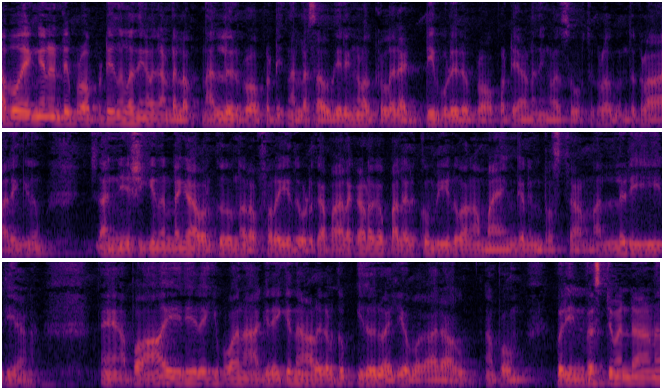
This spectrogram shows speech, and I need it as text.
അപ്പോൾ എങ്ങനെയുണ്ട് പ്രോപ്പർട്ടി എന്നുള്ളത് നിങ്ങൾ കണ്ടല്ലോ. നല്ലൊരു പ്രോപ്പർട്ടി നല്ല സൗകര്യങ്ങളൊക്കെ ഉള്ള ഒരു അടിപൊളി ഒരു പ്രോപ്പർട്ടിയാണ് നിങ്ങളുടെ സുഹൃത്തുക്കളോ ബന്ധുക്കളോ ആരെങ്കിലും അന്വേഷിക്കുന്നുണ്ടെങ്കിൽ അവർക്ക് റെഫർ ചെയ്ത് കൊടുക്കുക. പാലക്കാടൊക്കെ പലർക്കും വീട് വാങ്ങാൻ ഭയങ്കര ഇൻട്രസ്റ്റ് ആണ്. നല്ലൊരു ഏരിയ ആണ്. ഏഹ് അപ്പോൾ ആ ഏരിയയിലേക്ക് പോകാൻ ആഗ്രഹിക്കുന്ന ആളുകൾക്കും ഇതൊരു വലിയ ഉപകാരമാകും. അപ്പം ഒരു ഇൻവെസ്റ്റ്മെന്റ് ആണ്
